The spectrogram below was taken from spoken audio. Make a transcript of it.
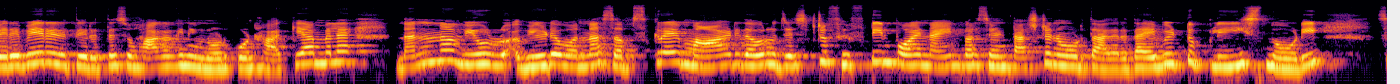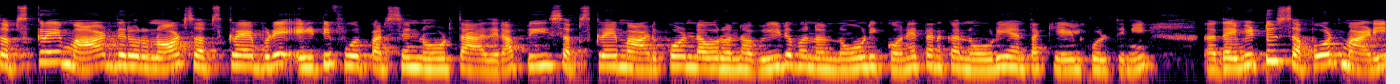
ಬೇರೆ ಬೇರೆ ರೀತಿ ಇರುತ್ತೆ. ಸೊ ಹಾಗಾಗಿ ನೀವು ನೋಡ್ಕೊಂಡು ಹಾಕಿ. ಆಮೇಲೆ ನನ್ನ ವ್ಯೂ, ವೀಡಿಯೋವನ್ನು ಸಬ್ಸ್ಕ್ರೈಬ್ ಮಾಡಿದವರು just fifteen point nine percent ಅಷ್ಟೇ ನೋಡ್ತಾ ಇದ್ದಾರೆ. ದಯವಿಟ್ಟು ಪ್ಲೀಸ್ ನೋಡಿ. ಸಬ್ಸ್ಕ್ರೈಬ್ ಮಾಡದಿರೋರು ನಾಟ್ ಸಬ್ಸ್ಕ್ರೈಬ್ಡೆ ಏಯ್ಟಿ ಫೋರ್ ಪರ್ಸೆಂಟ್ ನೋಡ್ತಾ ಇದ್ದೀರಾ. ಪ್ಲೀಸ್ ಸಬ್ಸ್ಕ್ರೈಬ್ ಮಾಡ್ಕೊಂಡವರು ನನ್ನ ವೀಡಿಯೋವನ್ನು ನೋಡಿ, ಕೊನೆ ತನಕ ನೋಡಿ ಅಂತ ಕೇಳ್ಕೊಳ್ತೀನಿ. ದಯವಿಟ್ಟು ಸಪೋರ್ಟ್ ಮಾಡಿ.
